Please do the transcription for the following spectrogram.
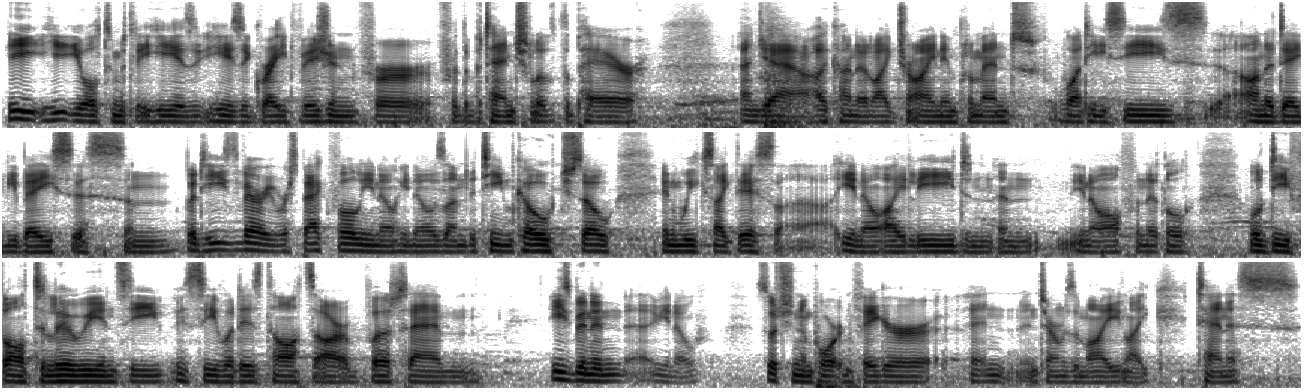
he, he ultimately he is he has a great vision for, for the potential of the pair, and yeah, I kind of like try and implement what he sees on a daily basis. And but he's very respectful. You know, he knows I'm the team coach, so in weeks like this, uh, you know, I lead, and, and you know, often it'll will default to Louis and see see what his thoughts are. But um, he's been in uh, you know such an important figure in in terms of my like tennis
